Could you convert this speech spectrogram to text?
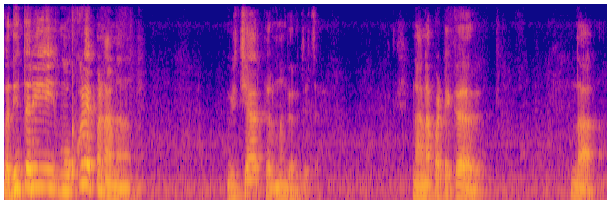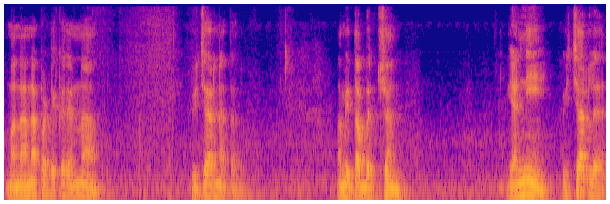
कधीतरी मोकळेपणानं विचार करणं गरजेचं आहे. नाना पाटेकर ना मग नाना पाटेकर यांना विचारण्यात आलं. अमिताभ बच्चन यांनी विचारलं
